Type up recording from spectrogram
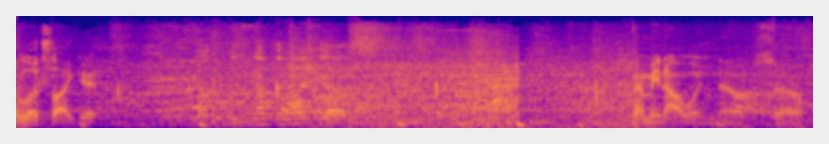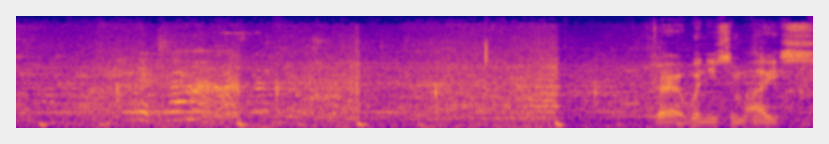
It looks like it. Nothing, nothing like us. I mean, I wouldn't know, so. Go ahead, win you some ice.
